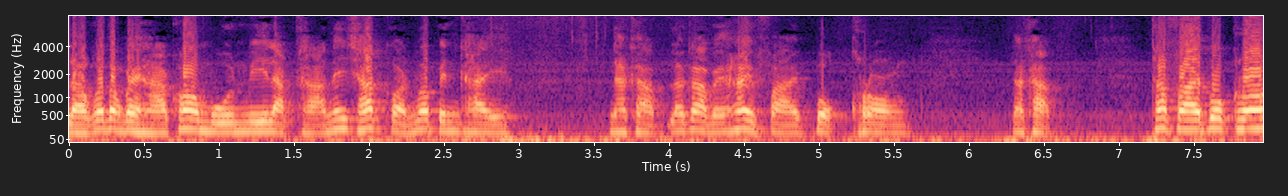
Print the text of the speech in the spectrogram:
เราก็ต้องไปหาข้อมูลมีหลักฐานให้ชัดก่อนว่าเป็นใครนะครับ แล้วก็ไปให้ฝ่ายปกครองนะครับ ถ้าฝ่ายปกครอง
